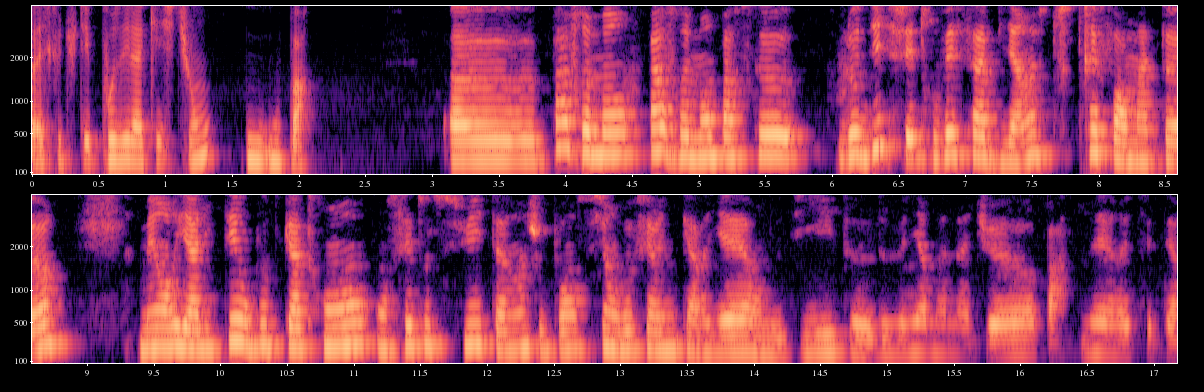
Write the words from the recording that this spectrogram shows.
Est-ce que tu t'es posé la question ou, ou pas? Pas vraiment, pas vraiment, parce que L'audit, j'ai trouvé ça bien, très formateur. Mais en réalité, au bout de quatre ans, on sait tout de suite, hein, je pense, si on veut faire une carrière en audit, euh, devenir manager, partenaire, etc.,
